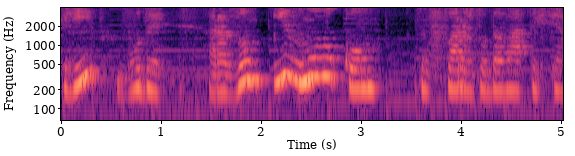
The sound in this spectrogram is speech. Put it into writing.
Хліб буде разом із молоком у фарш додаватися.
